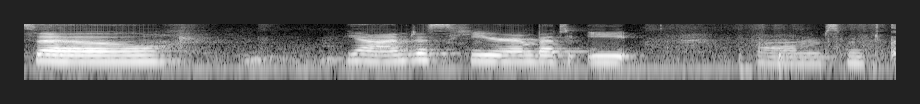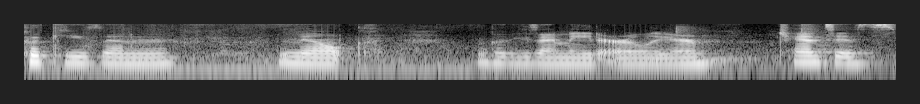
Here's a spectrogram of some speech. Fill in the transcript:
So yeah, I'm just here. I'm about to eat um, some cookies and milk. Some cookies I made earlier. Chances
